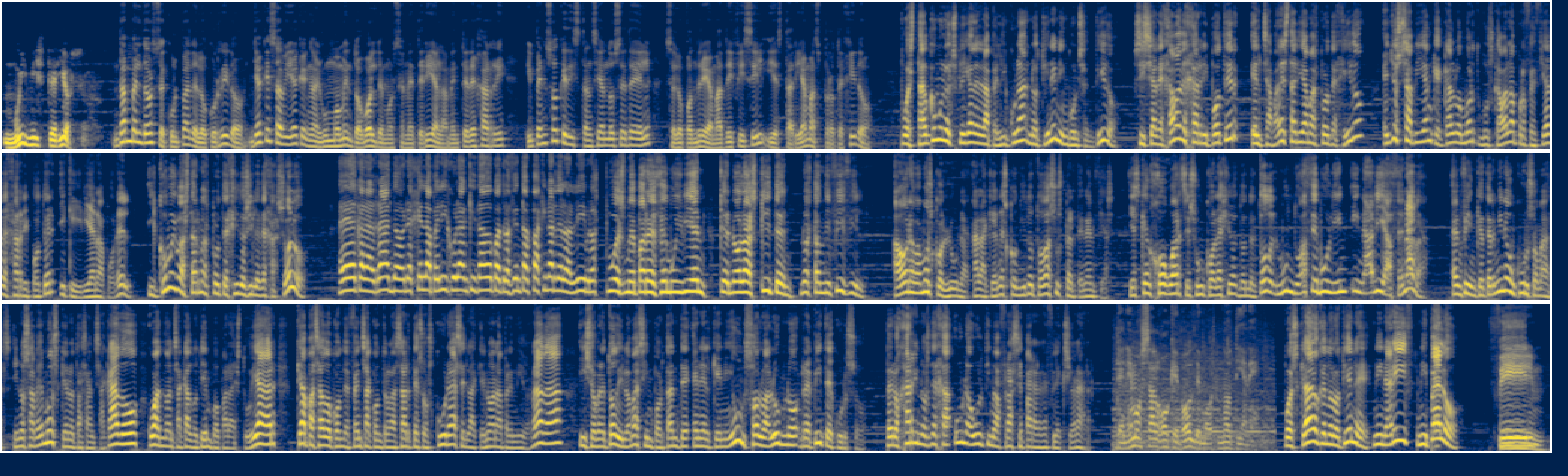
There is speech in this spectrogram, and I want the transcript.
muy misterioso. Dumbledore se culpa de lo ocurrido, ya que sabía que en algún momento Voldemort se metería en la mente de Harry y pensó que distanciándose de él se lo pondría más difícil y estaría más protegido. Pues tal como lo explican en la película, no tiene ningún sentido. Si se alejaba de Harry Potter, ¿el chaval estaría más protegido? Ellos sabían que Calvo Mort buscaba la profecía de Harry Potter y que irían a por él. ¿Y cómo iba a estar más protegido si le deja solo? Eh, canal random, es que en la película han quitado 400 páginas de los libros. Pues me parece muy bien que no las quiten, no es tan difícil. Ahora vamos con Luna, a la que han escondido todas sus pertenencias. Y es que en Hogwarts es un colegio donde todo el mundo hace bullying y nadie hace nada. En fin, que termina un curso más y no sabemos qué notas han sacado, cuándo han sacado tiempo para estudiar, qué ha pasado con defensa contra las artes oscuras en la que no han aprendido nada, y sobre todo y lo más importante, en el que ni un solo alumno repite curso. Pero Harry nos deja una última frase para reflexionar. Tenemos algo que Voldemort no tiene. Pues claro que no lo tiene, ni nariz ni pelo. Fin.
